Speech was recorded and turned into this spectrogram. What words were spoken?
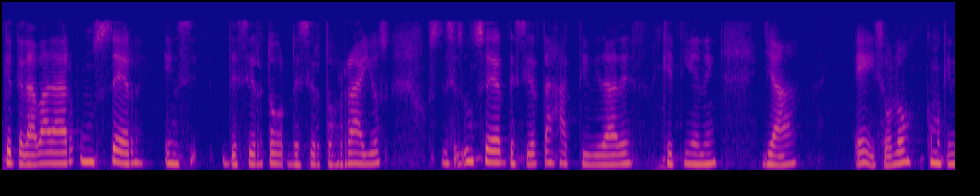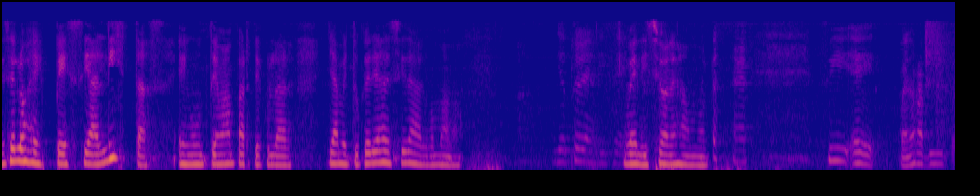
que te la va a dar un ser de, cierto, de ciertos rayos, un ser de ciertas actividades que tienen ya, hey, solo como quien dice los especialistas en un tema en particular. Yami, ¿tú querías decir algo, mamá? Yo te bendice. Bendiciones, amor. sí, eh, bueno, rapidito.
